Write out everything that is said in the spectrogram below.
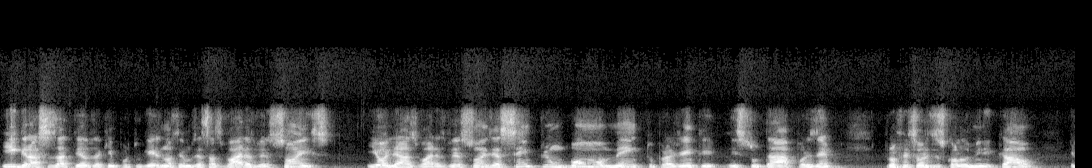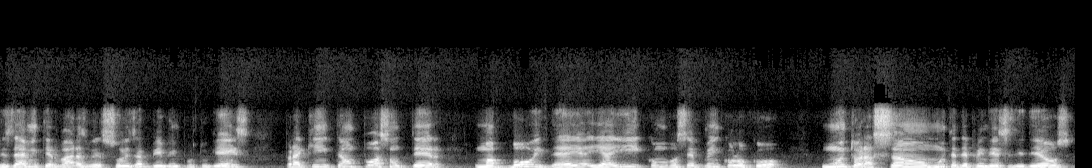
e graças a Deus aqui em português nós temos essas várias versões e olhar as várias versões é sempre um bom momento para a gente estudar, por exemplo, professores de escola dominical, eles devem ter várias versões da Bíblia em português para que então possam ter uma boa ideia e aí, como você bem colocou, muita oração, muita dependência de Deus,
